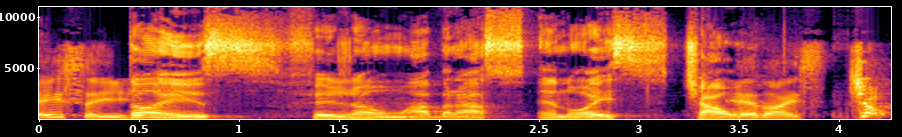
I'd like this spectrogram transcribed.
É isso aí. Então é isso. Feijão, um abraço. É nóis. Tchau. É nóis. Tchau.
